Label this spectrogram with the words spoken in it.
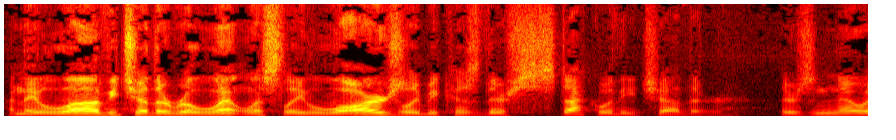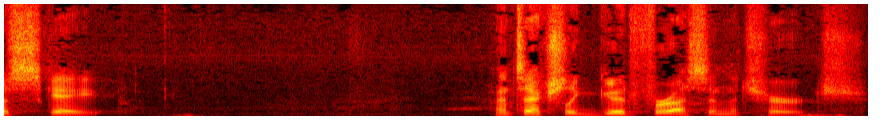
And they love each other relentlessly, largely because they're stuck with each other. There's no escape. That's actually good for us in the church.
